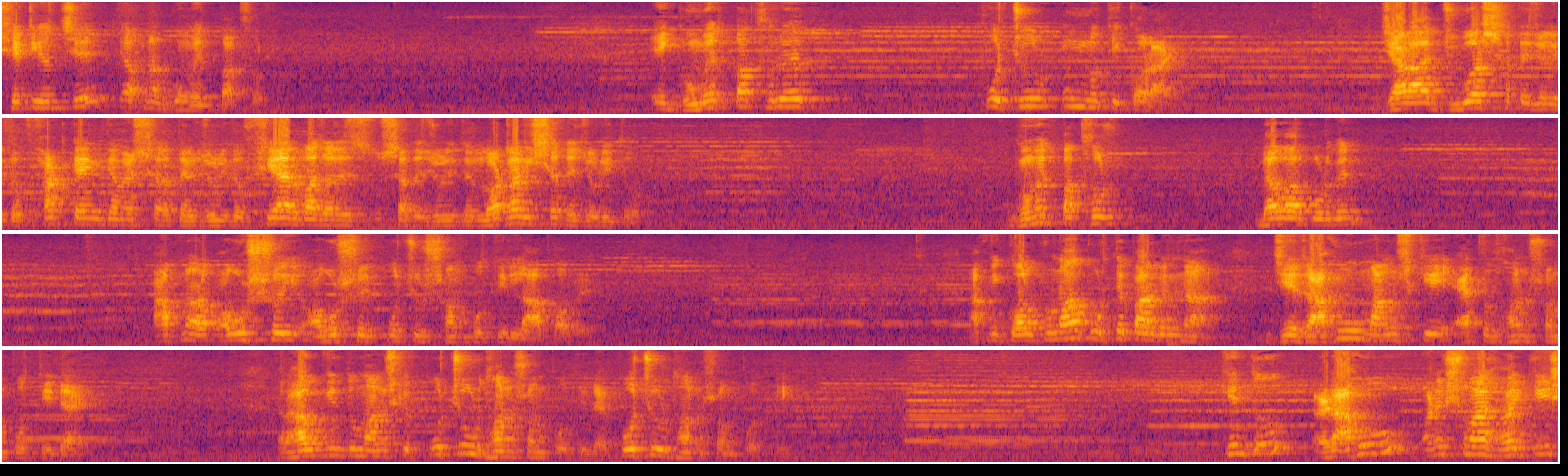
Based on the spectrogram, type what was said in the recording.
সেটি হচ্ছে আপনার গোমেদ পাথর। এই গোমেদ পাথরের প্রচুর উন্নতি করায়। যারা জুয়ার সাথে জড়িত ফাটকা ইনকামের সাথে জড়িত শেয়ার বাজারের সাথে জড়িত, লটারির সাথে জড়িত, গোমেদ পাথর ব্যবহার করবেন। আপনার অবশ্যই অবশ্যই প্রচুর সম্পত্তির লাভ হবে। আপনি কল্পনাও করতে পারবেন না যে রাহু মানুষকে এত ধন সম্পত্তি দেয়। রাহু কিন্তু মানুষকে প্রচুর ধন সম্পত্তি দেয়, প্রচুর ধন সম্পত্তি। কিন্তু রাহু অনেক সময় হয় কি,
